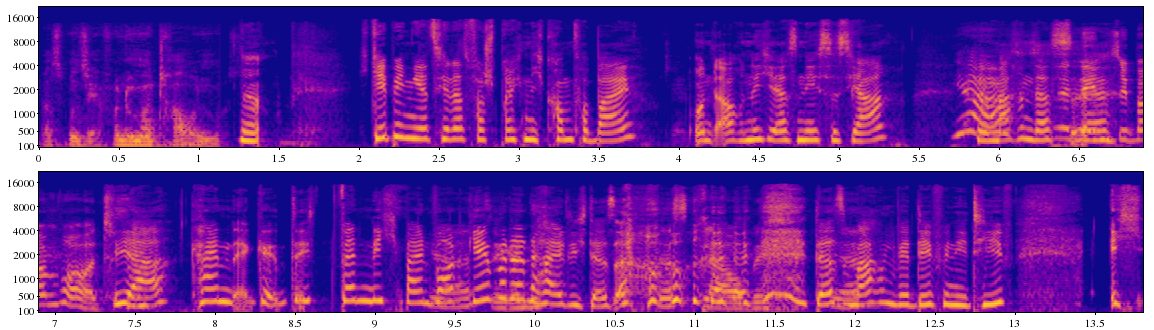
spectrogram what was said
dass man sich einfach nur mal trauen muss. Ja. Ich gebe Ihnen jetzt hier das Versprechen, ich komme vorbei und auch nicht erst nächstes Jahr. Ja, Wir machen das, Nehmen äh, Sie beim Wort. Ja, kein, wenn ich mein Ja, Wort gebe, dann halte ich das auch. Das glaube ich. Das Ja. machen wir definitiv. Ich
